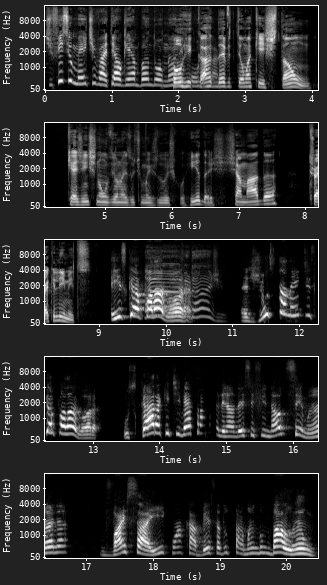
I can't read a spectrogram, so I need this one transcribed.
dificilmente vai ter alguém abandonando. Paul Paul Ricardo deve ter uma questão que a gente não viu nas últimas duas corridas, chamada track limits. Isso que eu ia falar Ah, agora. verdade. É justamente isso que eu ia falar agora. Os caras que estiver trabalhando esse final de semana vai sair com a cabeça do tamanho de um balão.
